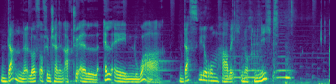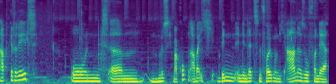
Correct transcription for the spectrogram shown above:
Dann läuft auf dem Channel aktuell LA Noir. Das wiederum habe ich noch nicht abgedreht und ähm, muss ich mal gucken. Aber ich bin in den letzten Folgen und ich ahne so von der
